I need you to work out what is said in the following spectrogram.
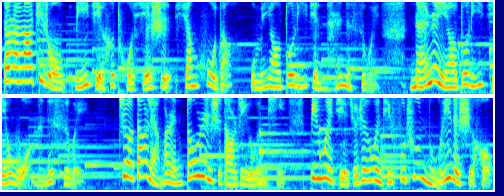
当然啦，这种理解和妥协是相互的，我们要多理解男人的思维，男人也要多理解我们的思维。只有当两个人都认识到了这个问题，并为解决这个问题付出努力的时候。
